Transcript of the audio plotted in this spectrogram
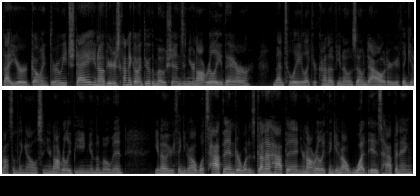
that you're going through each day. You know, if you're just kind of going through the motions and you're not really there mentally, like you're kind of, you know, zoned out or you're thinking about something else and you're not really being in the moment. You know, you're thinking about what's happened or what is going to happen. You're not really thinking about what is happening.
